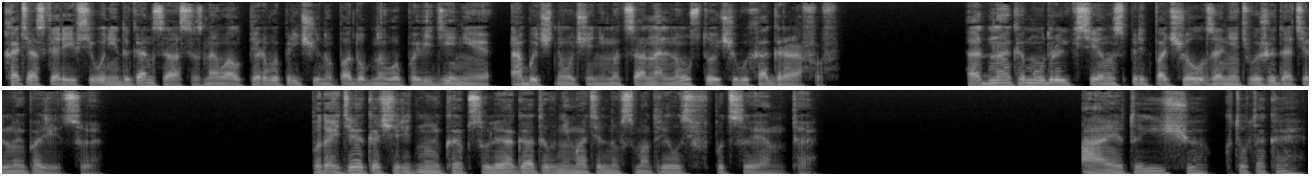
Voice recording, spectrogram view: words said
хотя, скорее всего, не до конца осознавал первопричину подобного поведения обычно очень эмоционально устойчивых аграфов. Однако мудрый Ксенос предпочел занять выжидательную позицию. Подойдя к очередной капсуле, Агата внимательно всмотрелась в пациента. «А это еще кто такая?»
